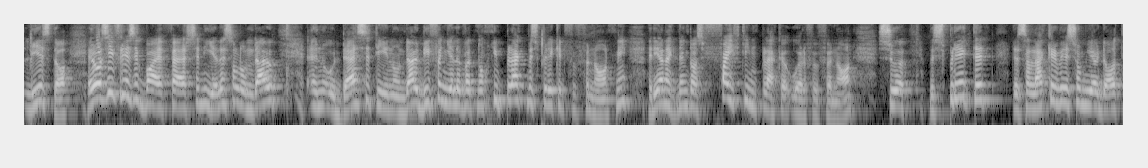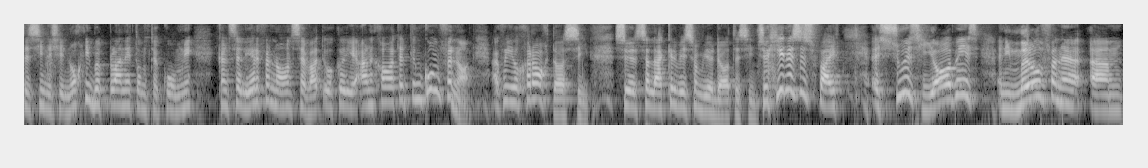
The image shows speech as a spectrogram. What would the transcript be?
lees daar. En ons het vreeslik baie verse nie. Julle sal onthou in Audacity en onthou die van julle wat nog nie plek bespreek het vir vanaand nie. Rian, ek dink daar's 15 plekke oor vir vanaand. So, bespreek dit. Dit sal lekker wees om jou daar te sien as jy nog nie beplan het om te kom nie. Kanselleer vanaand se wat ook al jy aangegaan het en kom vanaand. Ek wil jou graag daar sien. So, dit sal lekker wees om jou daar te sien. So Genesis 5 is soos Jabes in die middel van 'n um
